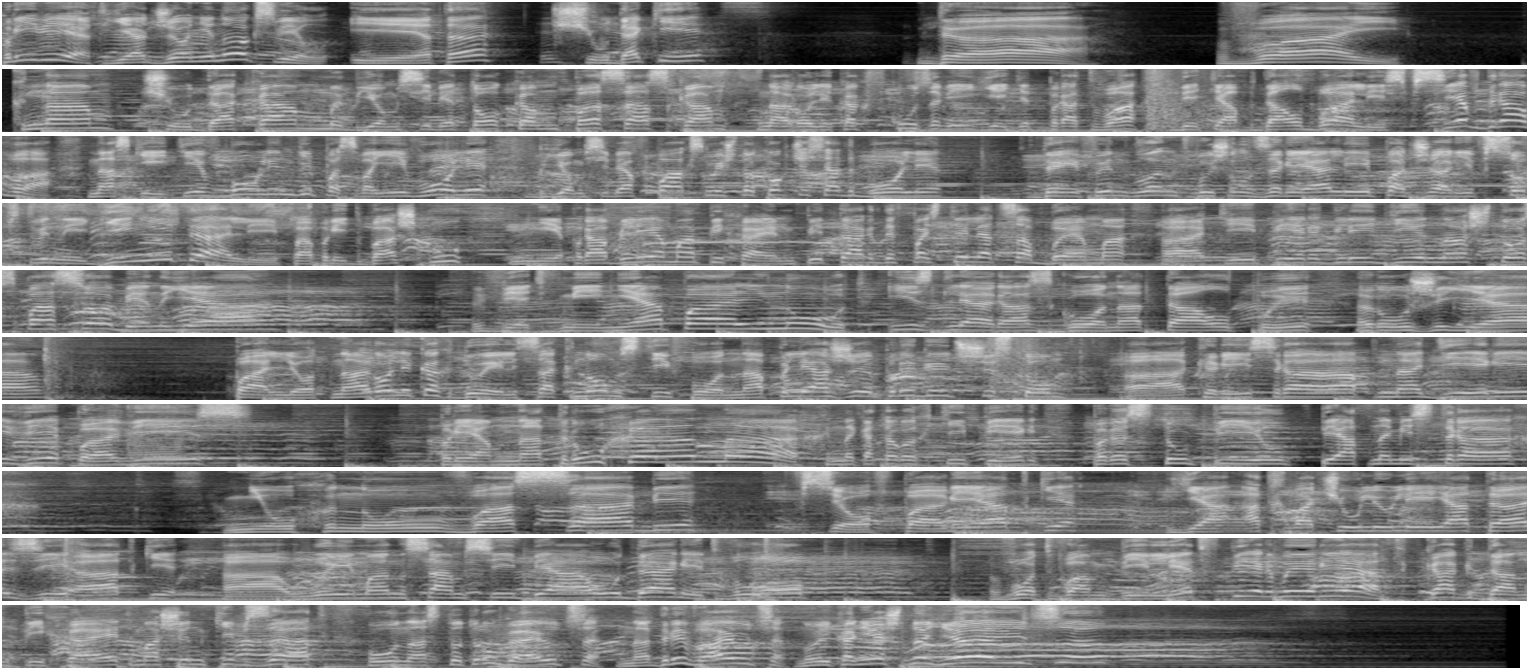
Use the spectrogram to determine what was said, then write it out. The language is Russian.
Привет, я Джонни Ноксвилл, и это Чудаки. Да, Вай. К нам, чудакам, мы бьем себе током по соскам. На роликах в кузове едет братва, ведь обдолбались все в дрова. На скейте в боулинге по своей воле. Бьем себя в пах, смешно корчась от боли Дэйв Ингланд вышел за реалии, поджарив собственные гениталии. Побрить башку — не проблема, пихаем петарды в постель отца Бэма. А теперь гляди, на что способен я. Ведь в меня пальнут из для разгона толпы ружья. Полет на роликах, дуэль с окном, Стифон на пляже прыгает шестом, а Крис Рап на дереве повис. Прям на труханах, на которых теперь проступил пятнами страх. Нюхну васаби, все в порядке. Я отхвачу люлей от азиатки, а Уиман сам себя ударит в лоб. Вот вам билет в первый ряд, как Дан пихает машинки в зад. У нас тут ругаются, надрываются, ну и, конечно, яйца.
